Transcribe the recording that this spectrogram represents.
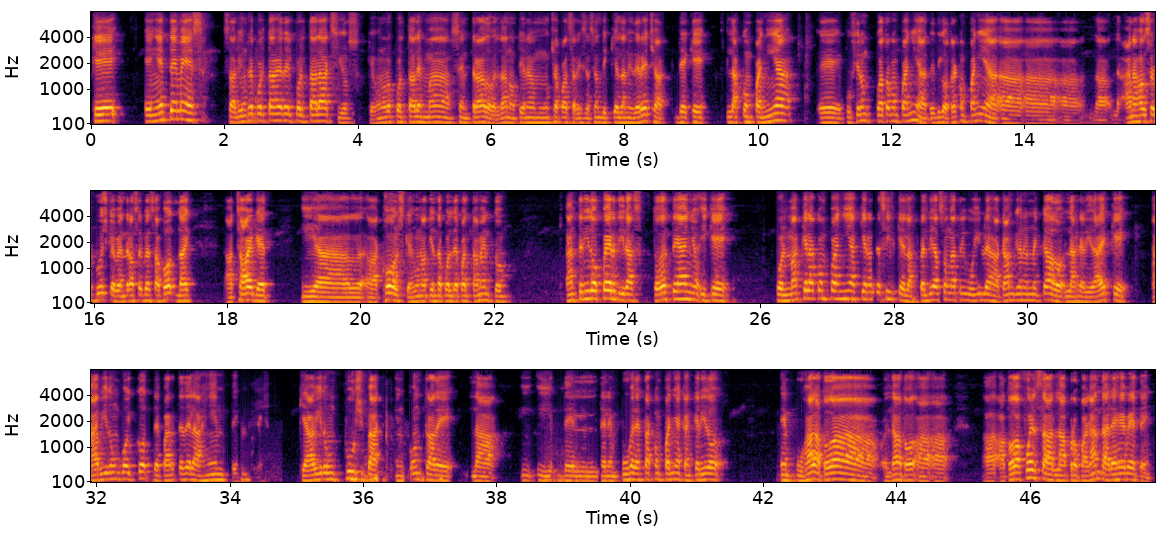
que en este mes salió un reportaje del portal Axios, que es uno de los portales más centrados, ¿verdad? No tiene mucha parcialización de izquierda ni derecha, de que las compañías eh, pusieron cuatro compañías, digo, tres compañías, a, la, Anna Hauser Bush, que vendrá cerveza Bud Light, a Target y a, a que es una tienda por departamento, han tenido pérdidas todo este año y que por más que la compañía quieran decir que las pérdidas son atribuibles a cambio en el mercado, la realidad es que ha habido un boicot de parte de la gente, que ha habido un pushback en contra de la y, del, empuje de estas compañías que han querido empujar a toda, ¿verdad? A, toda fuerza la propaganda LGBT.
